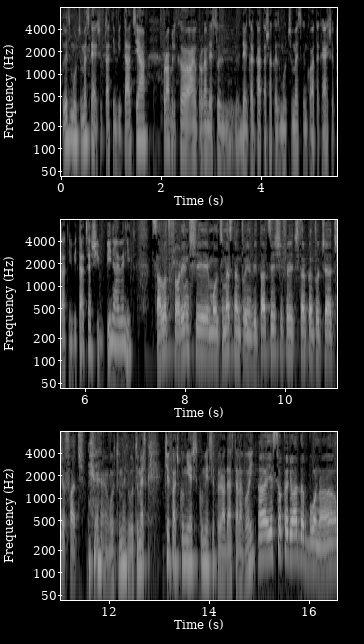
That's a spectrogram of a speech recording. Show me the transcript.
îți mulțumesc că ai acceptat invitația, probabil că ai un program destul de încărcat, așa că îți mulțumesc încă o dată că ai acceptat invitația și bine ai venit! Salut Florin și mulțumesc pentru invitație și felicitări pentru ceea ce faci. mulțumesc, mulțumesc! Ce faci, cum ești, cum este perioada asta la voi? Uh, este o perioadă bună,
